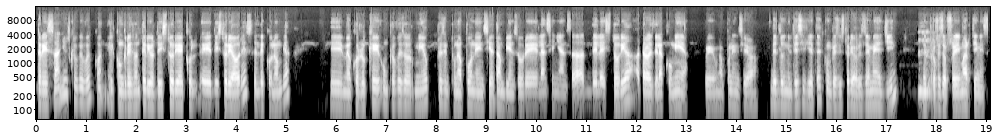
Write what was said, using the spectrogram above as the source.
tres años, creo que fue, con el congreso anterior de historia de, eh, historiadores, el de Colombia, eh, me acuerdo que un profesor mío presentó una ponencia también sobre la enseñanza de la historia a través de la comida. Fue una ponencia del 2017 del Congreso de Historiadores de Medellín, del profesor Freddy Martínez,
